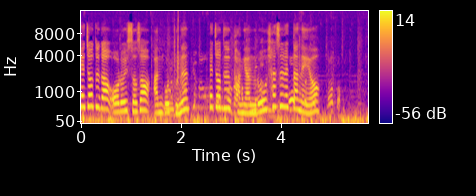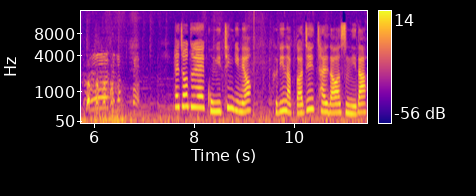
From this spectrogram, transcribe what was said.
해저드가 얼어 있어서 안골프는 해저드 방향으로 샷을 했다네요. 해저드에 공이 튕기며 그린 앞까지 잘 나왔습니다.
